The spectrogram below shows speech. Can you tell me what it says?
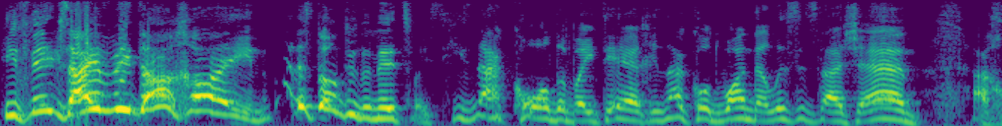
he thinks, I have bitachon. I just don't do the mitzvahs. He's not called a baitech. He's not called one that listens to Hashem. He's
